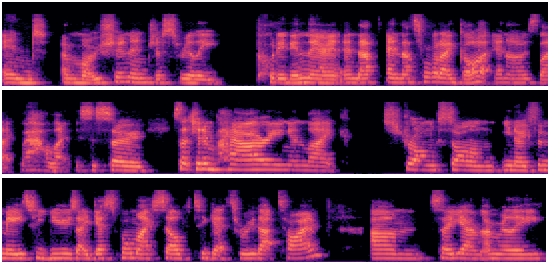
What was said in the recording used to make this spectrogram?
and emotion and just really put it in there and that and that's what i got and i was like wow like this is so such an empowering and like strong song you know for me to use i guess for myself to get through that time um, so yeah, I'm, I'm really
